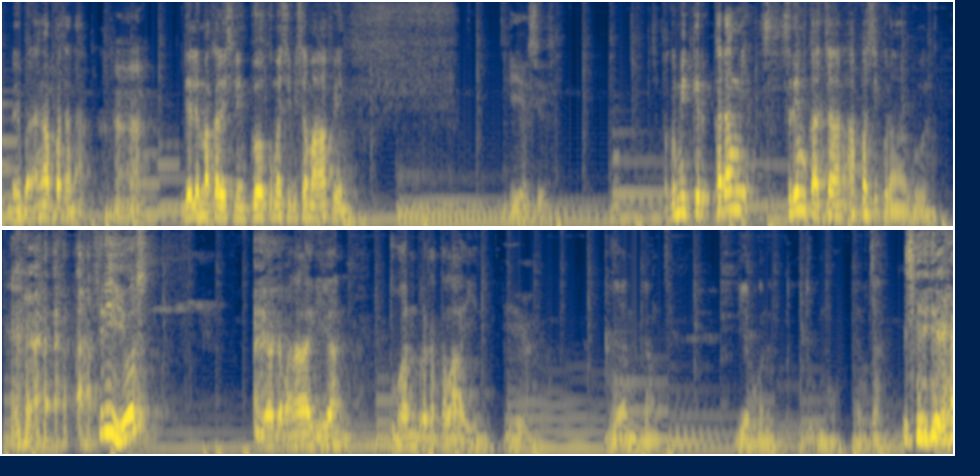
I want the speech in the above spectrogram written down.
udah hebatnya ngapa sana Hah? dia lima kali selingkuh aku masih bisa maafin Iya sih. Aku mikir kadang sering kacauan apa sih kurang aku serius ya ke mana lagi kan Tuhan berkata lain Iya. Tuhan bilang dia bukan untuk untukmu ya udah Iya,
